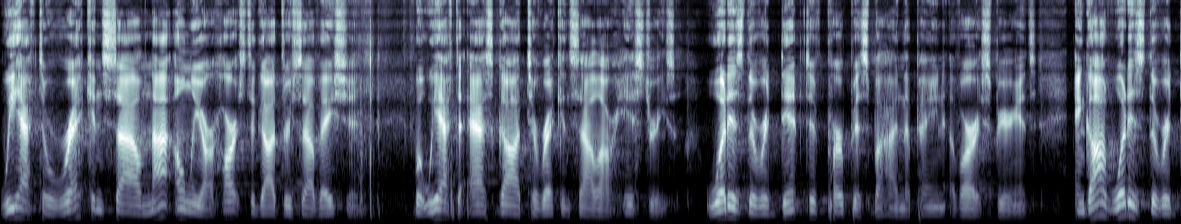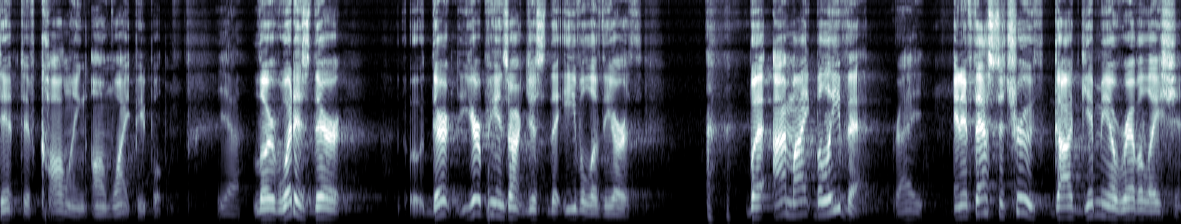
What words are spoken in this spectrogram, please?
we have to reconcile not only our hearts to God through salvation, but we have to ask God to reconcile our histories. What is the redemptive purpose behind the pain of our experience? And God, what is the redemptive calling on white people? Yeah. Lord, what is their their Europeans aren't just the evil of the earth. but I might believe that. Right. And if that's the truth, God, give me a revelation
